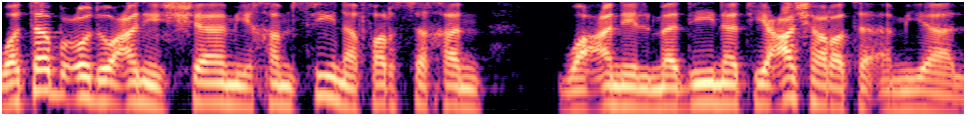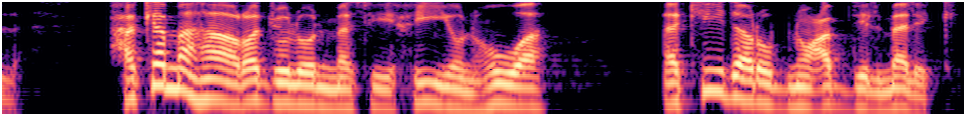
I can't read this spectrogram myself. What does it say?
وتبعد عن الشام خمسين فرسخا وعن المدينة عشرة أميال. حكمها رجل مسيحي هو اكيدر بن عبد الملك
